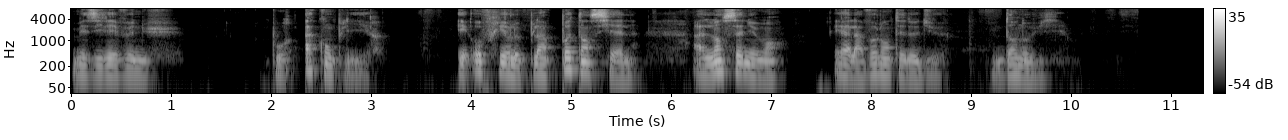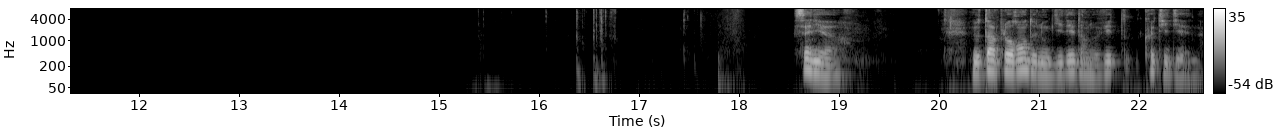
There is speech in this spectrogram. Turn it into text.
mais il est venu pour accomplir et offrir le plein potentiel à l'enseignement et à la volonté de Dieu dans nos vies. Seigneur, nous t'implorons de nous guider dans nos vies quotidiennes.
